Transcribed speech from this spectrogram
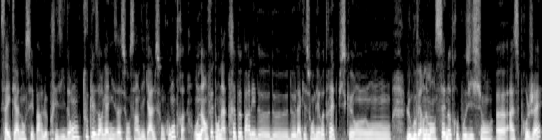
Ça a été annoncé par le président. Toutes les organisations syndicales sont contre. On en fait, on a très peu parlé de, la question des retraites, puisque le gouvernement sait notre opposition euh, à ce projet.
